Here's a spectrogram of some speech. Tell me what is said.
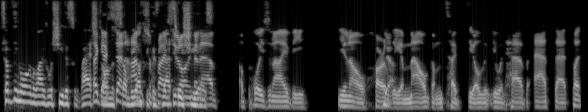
something along the lines where she just latched like on to somebody I'm else because that's you who she is. have a poison ivy, you know, Harley amalgam type deal that you would have at that. But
